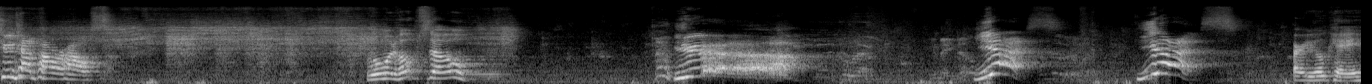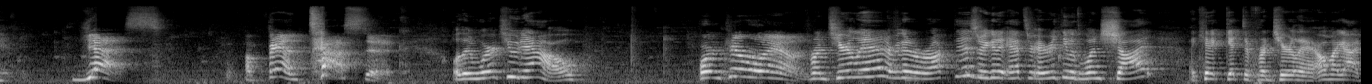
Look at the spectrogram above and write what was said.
Toontown Powerhouse. One would hope so. Yeah! Yes! Yes! Are you okay? Yes! A fantastic! Well, then where to now? Frontierland! Frontierland? Are we gonna rock this? Are we gonna answer everything with one shot? I can't get to Frontierland. Oh my god.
